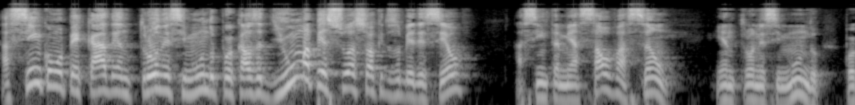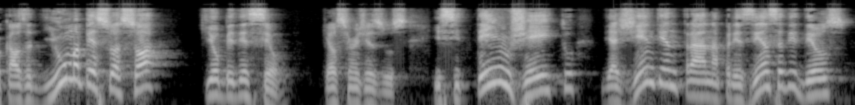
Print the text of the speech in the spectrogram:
assim como o pecado entrou nesse mundo por causa de uma pessoa só que desobedeceu, assim também a salvação entrou nesse mundo por causa de uma pessoa só que obedeceu, que é o Senhor Jesus. E se tem um jeito de a gente entrar na presença de Deus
